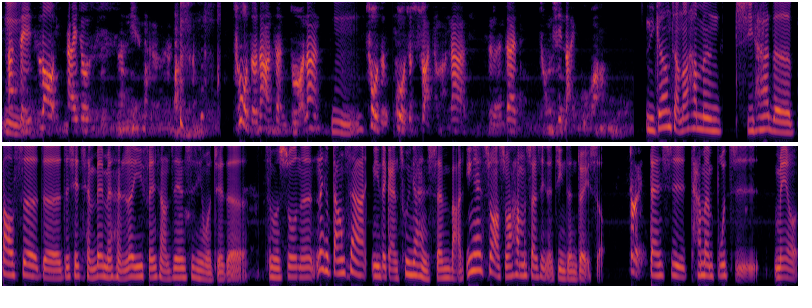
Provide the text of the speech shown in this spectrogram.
嗯、那谁知道一待就十年的？挫折当然是很多，那嗯，挫折过就算了嘛，那只能再重新来过啊。你刚刚讲到他们其他的报社的这些前辈们很乐意分享这件事情，我觉得怎么说呢？那个当下你的感触应该很深吧？应该说老实话，他们算是你的竞争对手。对，但是他们不止没有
